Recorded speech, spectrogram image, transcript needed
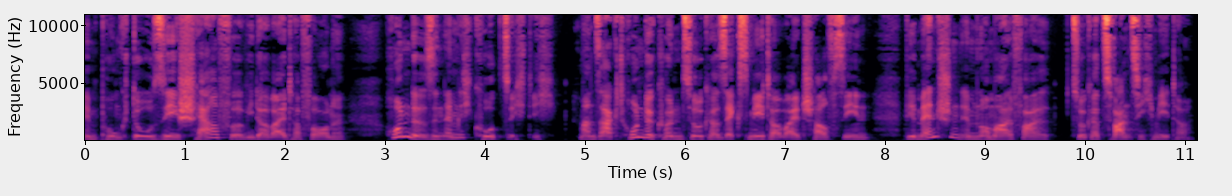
im Punkto Sehschärfe wieder weiter vorne. Hunde sind nämlich kurzsichtig. Man sagt, Hunde können circa sechs Meter weit scharf sehen. Wir Menschen im Normalfall circa 20 Meter.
